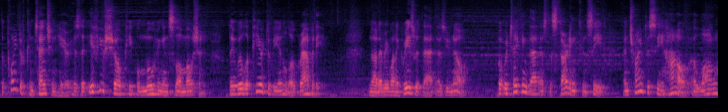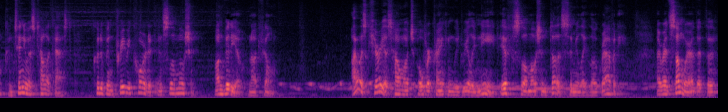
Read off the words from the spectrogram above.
The point of contention here is that if you show people moving in slow motion, they will appear to be in low gravity. Not everyone agrees with that, as you know, but we're taking that as the starting conceit and trying to see how a long, continuous telecast could have been pre-recorded in slow motion, on video, not film. I was curious how much overcranking we'd really need if slow motion does simulate low gravity. I read somewhere that the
